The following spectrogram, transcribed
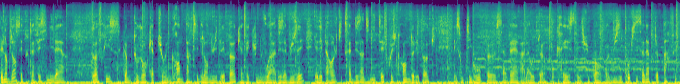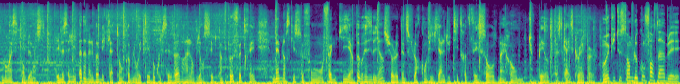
mais l'ambiance est tout à fait similaire. Gruff Rhys, comme toujours, capture une grande partie de l'ennui de l'époque avec une voix désabusée et des paroles qui traitent des indignités frustrantes de l'époque, et son petit groupe euh, s'avère à la hauteur pour créer ces supports musicaux qui s'adaptent parfaitement à cette ambiance. Il ne s'agit pas d'un album éclatant comme l'ont été beaucoup de ses œuvres, hein. l'ambiance est un peu feutrée, même lorsqu'ils se font funky et un peu brésiliens sur le dance floor convivial du titre They Sold My Home to Build a Skyscraper. Oui, et puis tout semble confortable et,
